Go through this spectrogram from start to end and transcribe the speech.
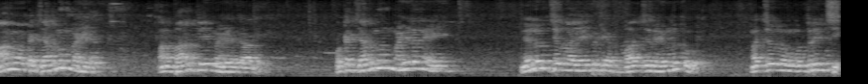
ఆమె ఒక జర్మన్ మహిళ మన భారతీయ మహిళ కాదు. ఒక జర్మన్ మహిళని నెల్లూరు జిల్లా ఏపీటీఎఫ్ బాధ్యులు ఎందుకు మధ్యలో ముద్రించి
